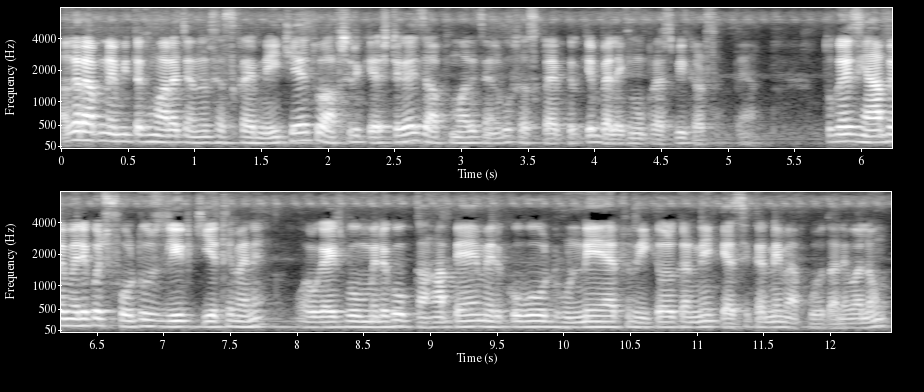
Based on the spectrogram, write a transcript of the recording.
अगर आपने अभी तक हमारा चैनल सब्सक्राइब नहीं किया है तो आपसे रिक्वेस्ट है गाइज़ आप हमारे चैनल को सब्सक्राइब करके बेलाइकन को प्रेस भी कर सकते हैं तो गाइज़ यहाँ पे मेरे कुछ फ़ोटोज़ डिलीट किए थे मैंने, और गाइज़ वो मेरे को कहाँ पे हैं, मेरे को वो ढूँढने या फिर रिकवर करने, कैसे करने, मैं आपको बताने वाला हूँ।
